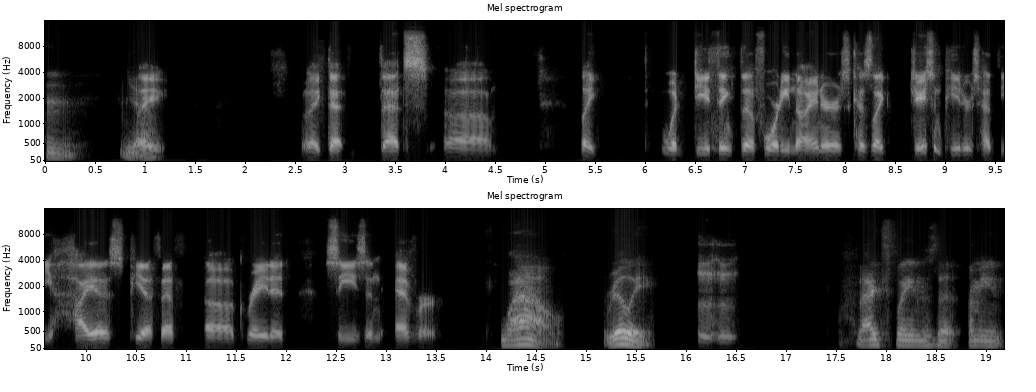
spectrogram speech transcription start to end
Hmm. Yeah. like like that that's uh like what do you think the 49ers because like jason peters had the highest pff uh graded season ever wow. Really? hmm That explains that. I mean,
